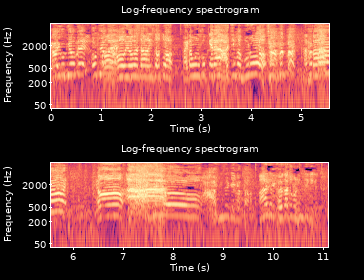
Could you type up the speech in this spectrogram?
야, 이거 위험해. 어, 어, 위험해. 어, 위험한 상황에서 또 갉아먹는 꽃게랑 하지만 무릎. 자, 한 방. 한한 방. 방. 어, 아, 아, 아, 힘들게 이겼다. 아, 이거 결과적으로 힘들게 이겼어요.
